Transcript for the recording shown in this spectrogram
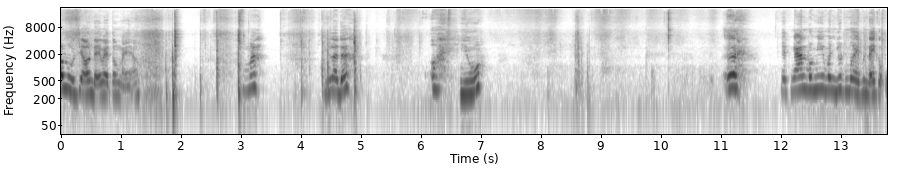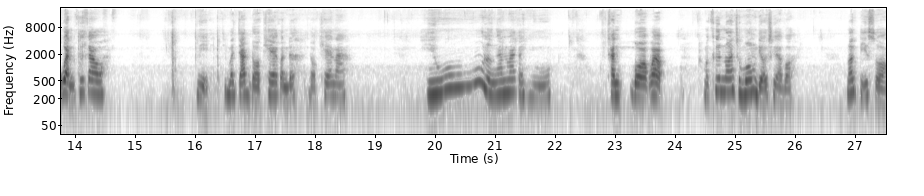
บ่รู้จะเอาไหนไว้ตรงไหนเอามากินละเด้อโอ้ยหิวเอ้ยเหตุงานบ่มีวันหยุดเมื่อยเป็นใดก็อ้วนคือเก่านี่ที่มาจัดดอกแค่ก่อนเด้อดอกแค่นะ หิวเหลืองานมากกับหิว คันบอกว่ามาขึ้นนอนชั่วโมงเดี๋ยวเชื่อบ่นอนตีสอง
